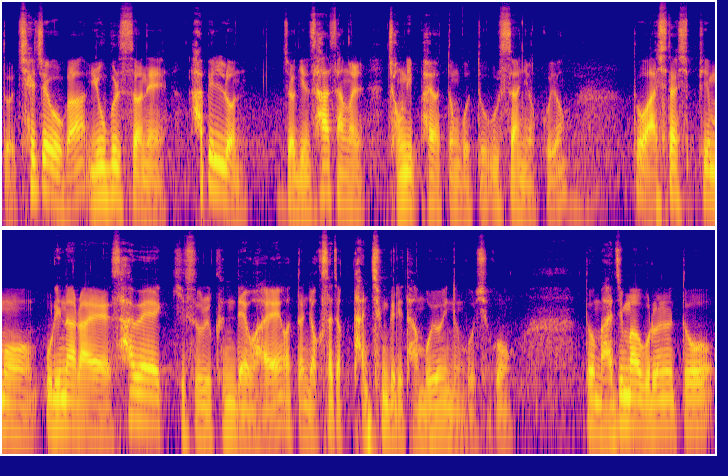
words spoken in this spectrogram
또 최재호가 유불선의 하빌론 적인 사상을 정립하였던 곳도 울산이었고요. 또 아시다시피 뭐 우리나라의 사회 기술 근대화의 어떤 역사적 단층들이 다 모여 있는 곳이고 또 마지막으로는 또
